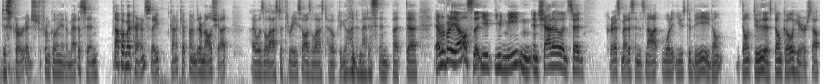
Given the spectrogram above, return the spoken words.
discouraged from going into medicine. Not by my parents, they kind of kept their mouths shut. I was the last of three, so I was the last hope to go into medicine. But uh, everybody else that you, you'd meet and, and shadow and said, Chris, medicine is not what it used to be. Don't don't do this. Don't go here. So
